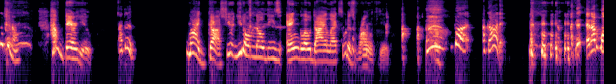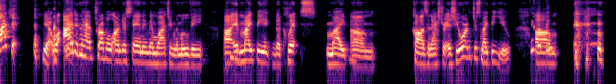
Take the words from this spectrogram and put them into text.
but you know, How dare you? I did. My gosh, you you don't know these Anglo dialects. What is wrong with you? but I got it, and I'd watch it. Yeah, well, I didn't have trouble understanding them watching the movie. Uh, Mm-hmm. It might be the clips might um, cause an extra issue, or it just might be you. It could be. Um,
